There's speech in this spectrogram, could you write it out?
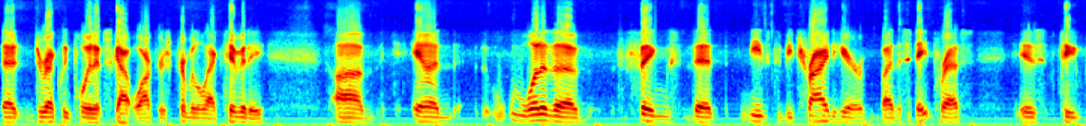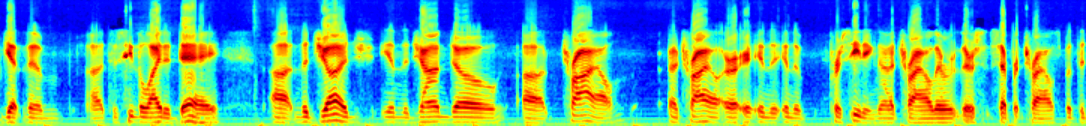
that directly point at Scott Walker's criminal activity, um, and one of the things that needs to be tried here by the state press is to get them uh, to see the light of day. Uh, the judge in the John Doe uh, trial, uh, trial or in the in the proceeding, not a trial. There's separate trials, but the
